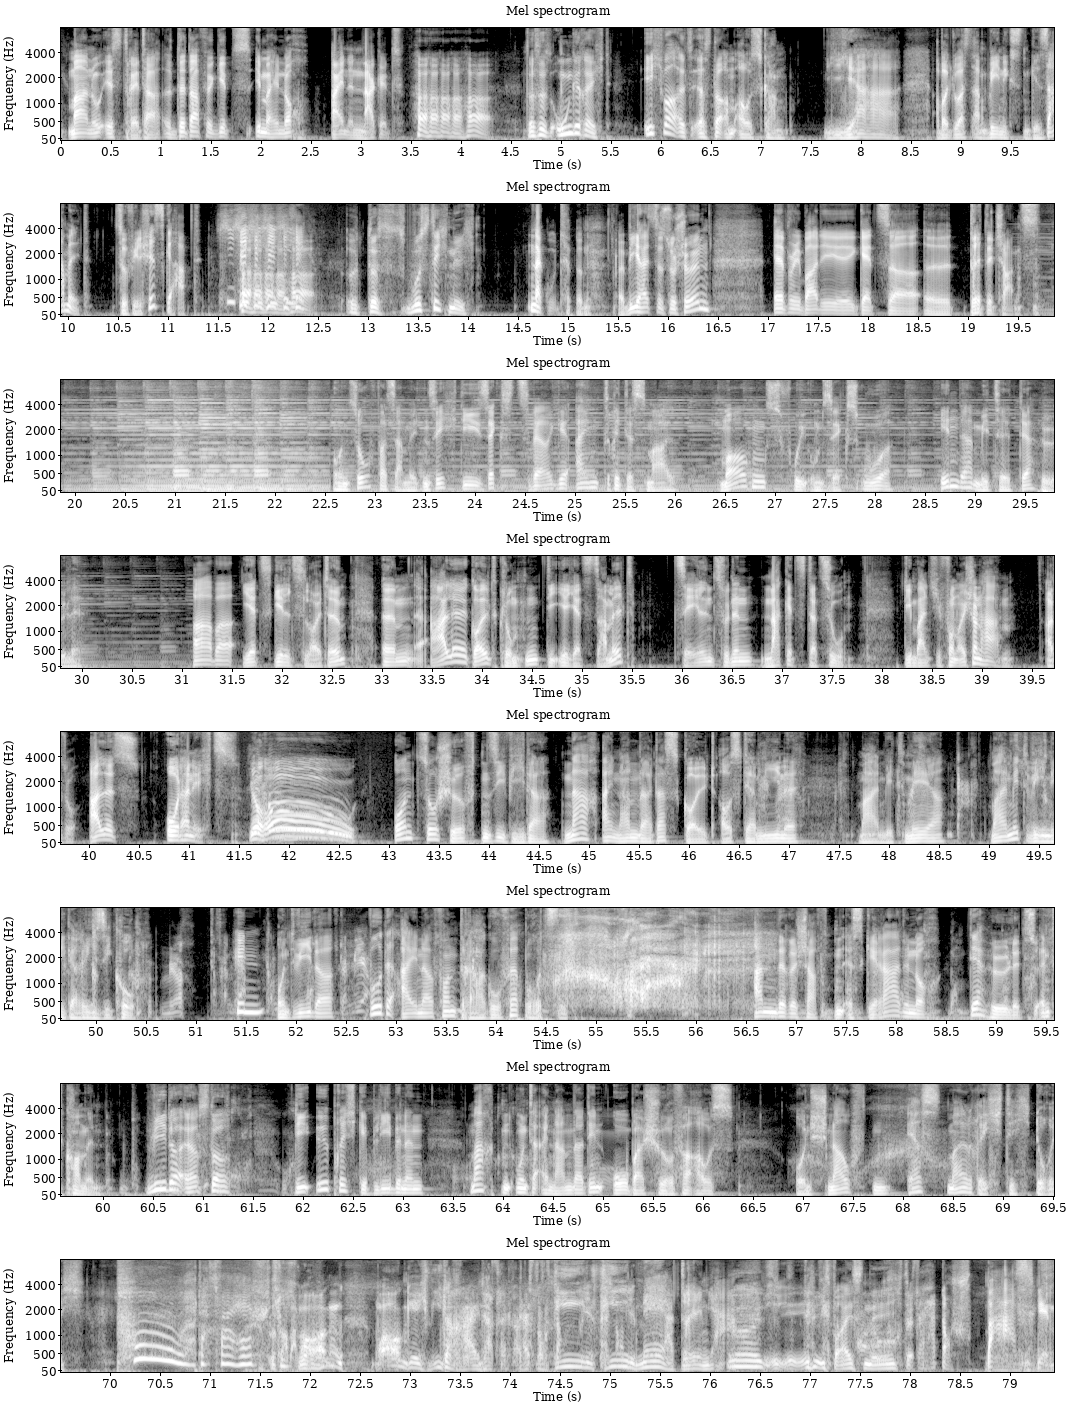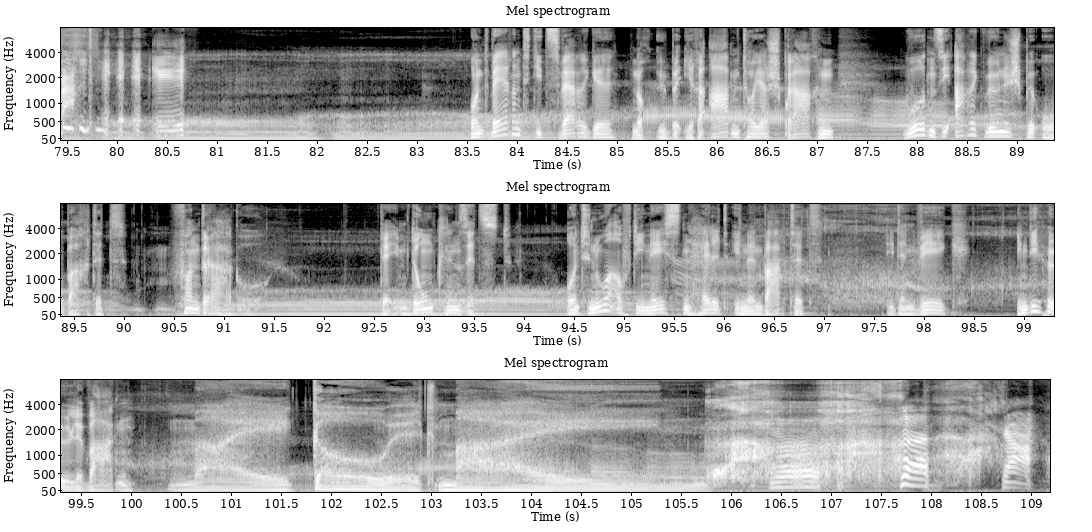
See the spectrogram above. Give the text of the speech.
Manu ist Dritter. Dafür gibt's immerhin noch einen Nugget. Das ist ungerecht. Ich war als erster am Ausgang. Ja, aber du hast am wenigsten gesammelt. Zu viel Schiss gehabt. Das wusste ich nicht. Na gut, ähm, wie heißt es so schön? Everybody gets a äh, dritte Chance. Und so versammelten sich die sechs Zwerge ein drittes Mal, morgens früh um 6 Uhr, in der Mitte der Höhle. Aber jetzt gilt's, Leute. Ähm, alle Goldklumpen, die ihr jetzt sammelt, zählen zu den Nuggets dazu, die manche von euch schon haben. Also alles oder nichts. Joho! Und so schürften sie wieder nacheinander das Gold aus der Mine, mal mit mehr, mal mit weniger Risiko. Hin und wieder wurde einer von Drago verbrutzelt. Andere schafften es gerade noch, der Höhle zu entkommen. Wieder Erster. Die übrig gebliebenen machten untereinander den Oberschürfer aus und schnauften erstmal richtig durch. Puh, das war heftig. Aber morgen, morgen gehe ich wieder rein. Da, da ist noch viel, viel mehr drin. Ja, Ich, ich weiß nicht. das hat doch Spaß gemacht. Und während die Zwerge noch über ihre Abenteuer sprachen, wurden sie argwöhnisch beobachtet von Drago, der im Dunkeln sitzt und nur auf die nächsten Heldinnen wartet, die den Weg in die Höhle wagen. My gold mine.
